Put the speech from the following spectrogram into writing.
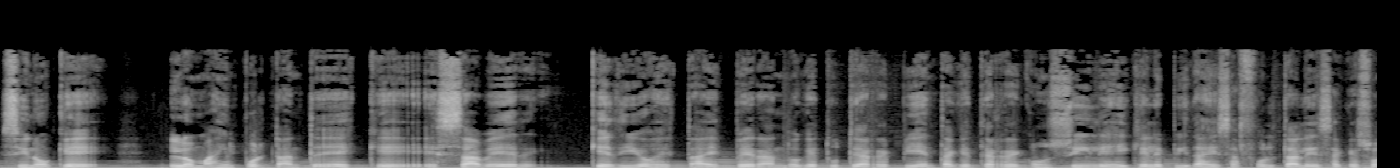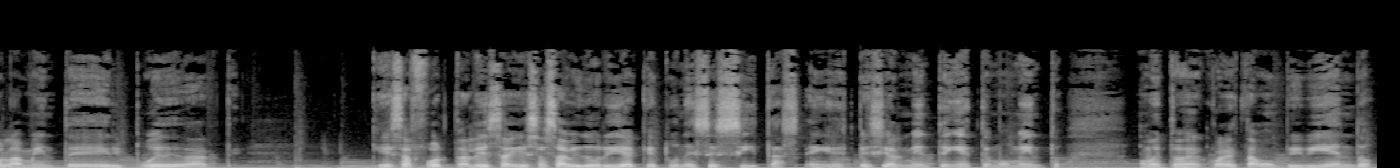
sino que lo más importante es que saber que Dios está esperando que tú te arrepientas, que te reconcilies y que le pidas esa fortaleza que solamente Él puede darte. Que esa fortaleza y esa sabiduría que tú necesitas, especialmente en este momento, momento en el cual estamos viviendo,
